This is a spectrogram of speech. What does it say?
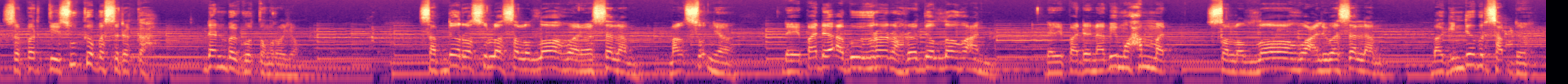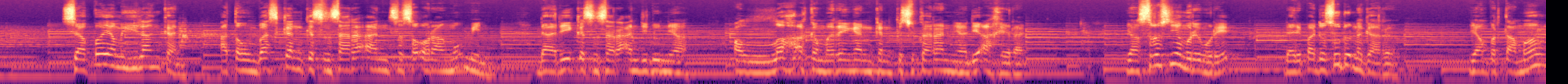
seperti suka bersedekah dan bergotong royong. Sabda Rasulullah sallallahu alaihi wasallam maksudnya daripada Abu Hurairah radhiyallahu an daripada Nabi Muhammad sallallahu alaihi wasallam baginda bersabda siapa yang menghilangkan atau membaskan kesengsaraan seseorang mukmin dari kesengsaraan di dunia Allah akan meringankan kesukarannya di akhirat. Yang seterusnya murid-murid daripada sudut negara. Yang pertama,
